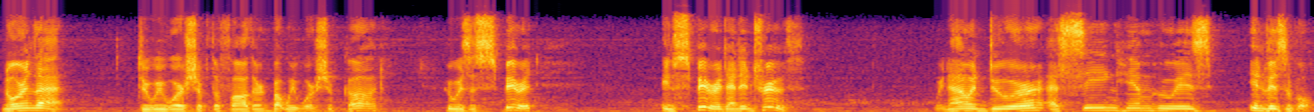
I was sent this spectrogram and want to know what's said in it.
nor in that do we worship the Father, but we worship God, who is a spirit, in spirit and in truth. We now endure as seeing him who is invisible,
